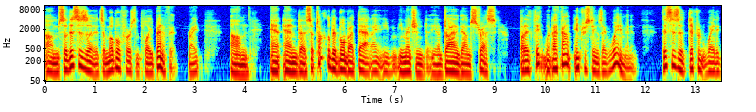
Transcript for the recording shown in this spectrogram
Um, so this is a it's a mobile first employee benefit, right? Um, and and uh, so talk a little bit more about that. I you, you mentioned you know dialing down stress but I think what I found interesting is like, wait a minute, this is a different way to,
